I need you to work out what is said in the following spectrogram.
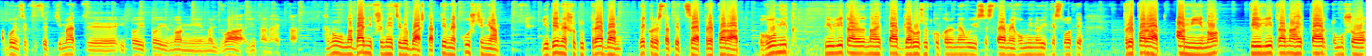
або інсектицид Тімет, е, і той, і той в нормі 0,2 літра на гектар. Ну, на даній пшениці ви бачите активне кущення. Єдине, що тут треба використати, це препарат гумік пів літра на гектар для розвитку кореневої системи, гумінові кислоти, препарат аміно пів літра на гектар, тому що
